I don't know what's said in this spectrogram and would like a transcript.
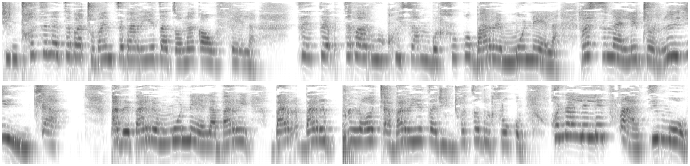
dintho tsena tse batho ba ntse ba re etsa tsona kaofela tse ba re utlwisang bohloko ba re monela re sena letho re dintla ba be ba re monela ba re plota ba re etsa dintho tse bohloko. Go na le letsatsi moo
